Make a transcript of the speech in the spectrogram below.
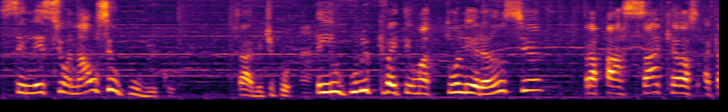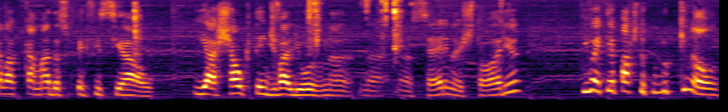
selecionar o seu público. Sabe? Tipo, tem um público que vai ter uma tolerância para passar aquela, aquela camada superficial e achar o que tem de valioso na, na, na série, na história, e vai ter parte do público que não.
